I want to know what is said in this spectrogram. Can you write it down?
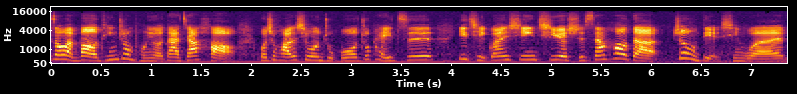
岛晚报听众朋友，大家好，我是华视新闻主播朱培姿，一起关心七月十三号的重点新闻。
